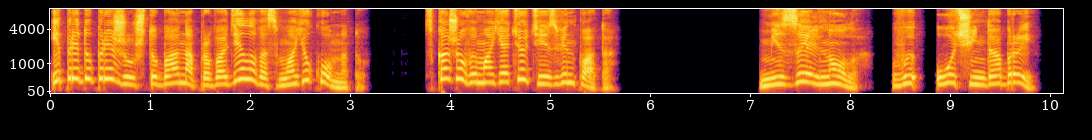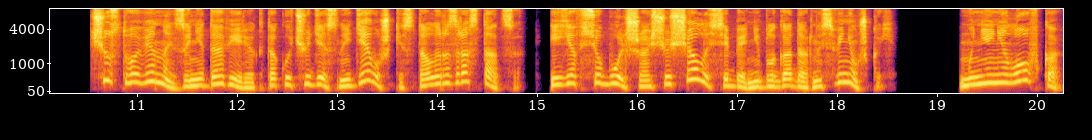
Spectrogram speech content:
и предупрежу, чтобы она проводила вас в мою комнату. Скажу, вы моя тетя из Винпата». «Мизель Нола, вы очень добры». Чувство вины за недоверие к такой чудесной девушке стало разрастаться, и я все больше ощущала себя неблагодарной свинюшкой. Мне неловко.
